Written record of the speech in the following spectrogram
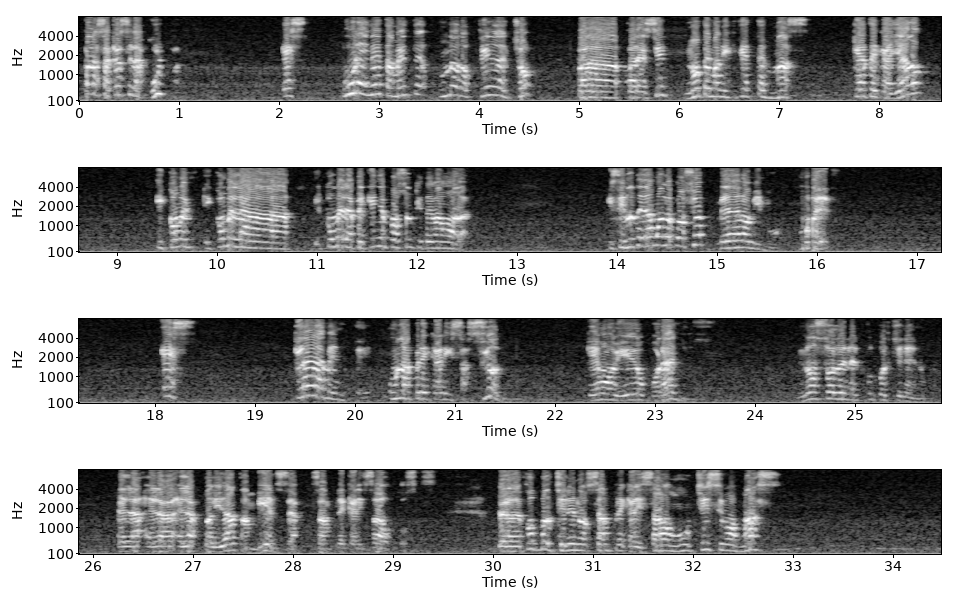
para sacarse la culpa. Es pura y netamente una doctrina del shock para, decir no te manifiestes más, quédate callado y come, y come la y come la pequeña porción que te vamos a dar. Y si no te damos la porción, me da lo mismo, Es claramente una precarización que hemos vivido por años, no solo en el fútbol chileno, en la, en la, en la actualidad también se han precarizado cosas pero en el fútbol chileno se han precarizado muchísimos más.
